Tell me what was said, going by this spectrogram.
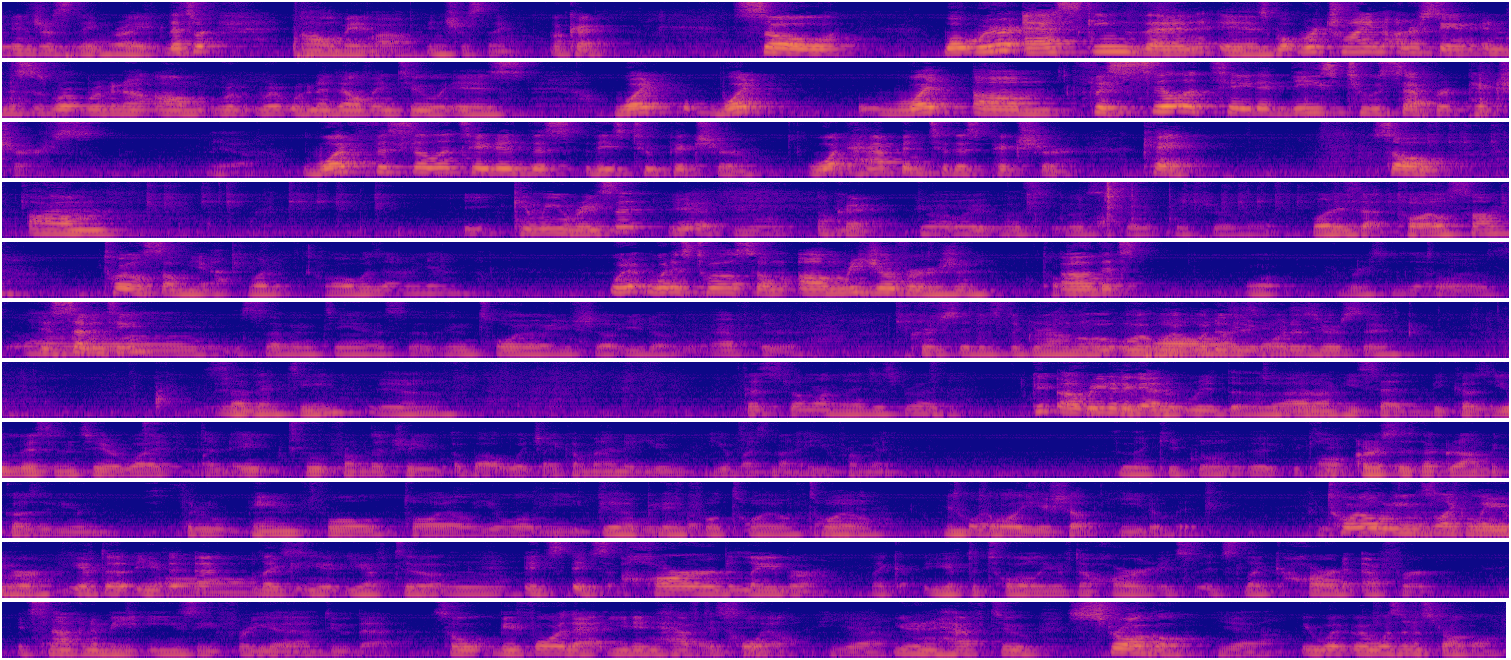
Interesting, right? That's what. Oh man, Wow. interesting. Okay, so what we're asking then is what we're trying to understand, and this is what we're gonna um we're, we're gonna delve into is what what what um facilitated these two separate pictures. Yeah. What facilitated this these two picture? What happened to this picture? Okay, so um, can we erase it? Yeah, if you want. Okay, You want wait, let's let's get a picture of that. What is that? Toilsome? toilsome. Yeah. What what was that again? What, what is toilsome? Um, read your version. Uh, that's What verse is that? Toils. Is 17? Um, Seventeen. It says, "In toil you shall eat of it." After, cursed is the ground. What, what, what, Oh, what I is see, it? What does see. yours say? Seventeen. Yeah. That's the one I just read. I'll read it again. Read the. To Adam, he said, "Because you listened to your wife and ate fruit from the tree about which I commanded you, you must not eat from it. And then keep going. It, it keep, Or curses the ground because of you. Through painful toil, you will eat. yeah, food painful from- toil. from Toil. it. In Toil. toil, you shall eat of it. Toil means like Toil. labor. You have to, you, uh, Oh, I like see. you, you have to. Mm. It's it's hard labor. Like you have to toil. You have to hard. It's it's like hard effort. It's not going to be easy for you Yeah. to do that. So before that, you didn't have I to see. toil. Yeah, You didn't have to struggle. yeah. It, w- it wasn't a struggle.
